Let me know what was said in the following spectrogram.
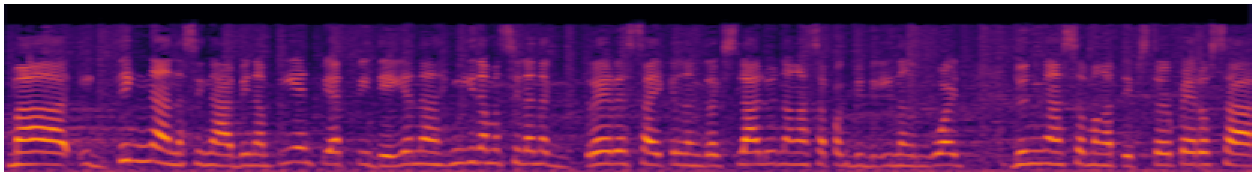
maigting na na sinabi ng PNP at PDEA na hindi naman sila nagre-recycle ng drugs lalo na nga sa pagbibigay ng reward dun nga sa mga tipster. Pero sa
